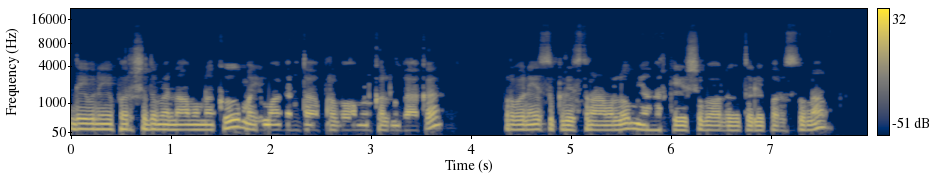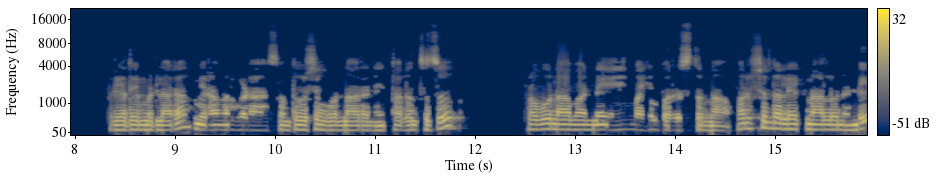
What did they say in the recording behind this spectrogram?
దేవుని పరిశుద్ధమైన నామమునకు మహిమా ఘనత ప్రభావం కలుగు గాక. ప్రభునేసు క్రీస్తునామంలో మీ అందరికీ శుభాలు తెలియపరుస్తున్నా. ప్రియదేమిట్లారా మీరందరూ కూడా సంతోషంగా ఉన్నారని తలంచుచు ప్రభు నామాన్ని మహింపరుస్తున్న. పరిశుద్ధ లేఖనాల్లో నుండి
